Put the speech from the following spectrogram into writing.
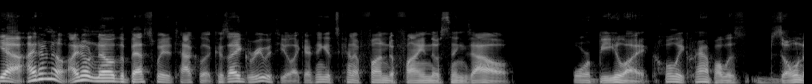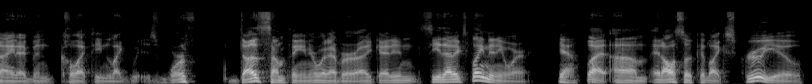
yeah, I don't know. I don't know the best way to tackle it because I agree with you. Like I think it's kind of fun to find those things out or be like, holy crap, all this Zonaite I've been collecting like is worth does something or whatever. Like I didn't see that explained anywhere. Yeah. But um it also could like screw you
